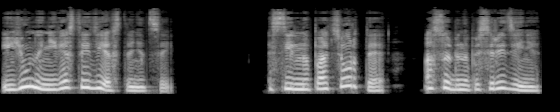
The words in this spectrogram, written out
и юной невестой-девственницей. Сильно потертая, особенно посередине,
